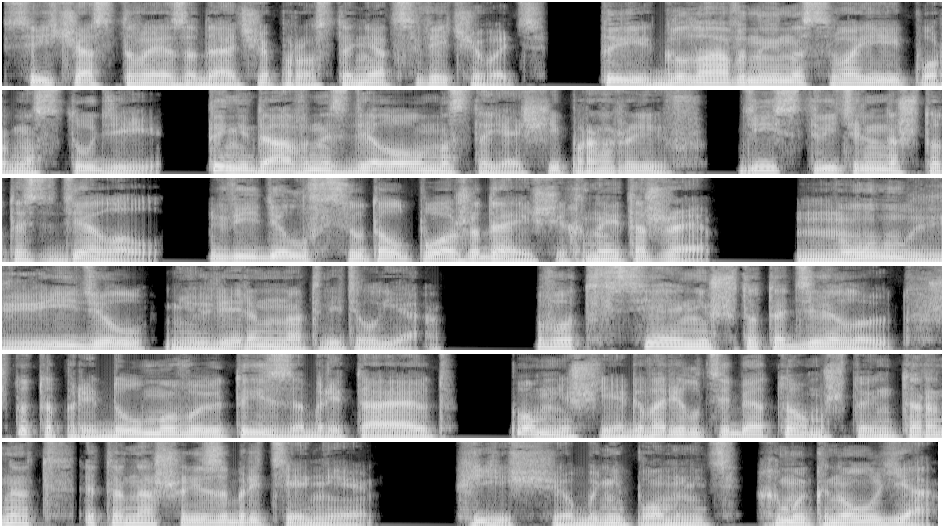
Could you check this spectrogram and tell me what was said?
сейчас твоя задача просто не отсвечивать. Ты главный на своей порностудии. Ты недавно сделал настоящий прорыв. Действительно что-то сделал. Видел всю толпу ожидающих на этаже». «Ну, видел», — неуверенно ответил я. Вот все они что-то делают, что-то придумывают и изобретают. Помнишь, я говорил тебе о том, что интернет — это наше изобретение?» «Еще бы не помнить», — хмыкнул я.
